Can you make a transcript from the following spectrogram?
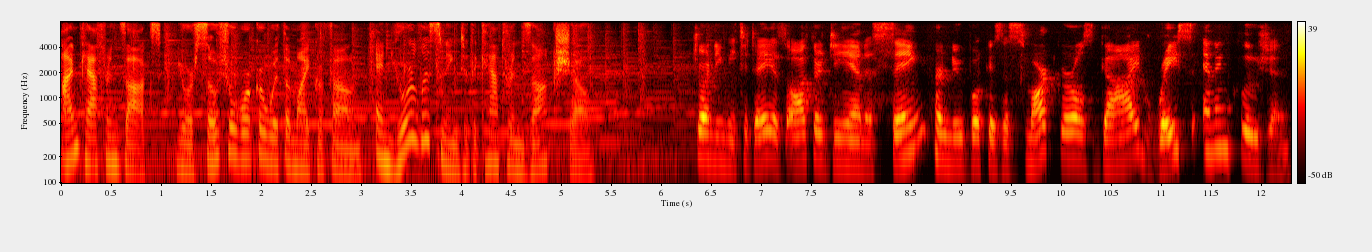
I'm Kathryn Zox, your social worker with a microphone, and you're listening to The Kathryn Zox Show. Joining me today is author Deanna Singh. Her new book is A Smart Girl's Guide Race and Inclusion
